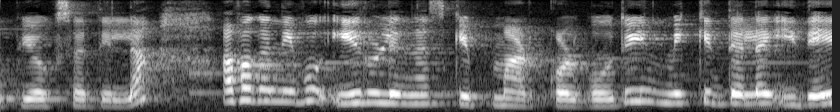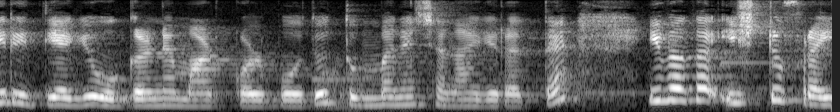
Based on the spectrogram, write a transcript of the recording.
ಉಪಯೋಗಿಸೋದಿಲ್ಲ. ಆವಾಗ ನೀವು ಈರುಳ್ಳಿನ ಸ್ಕಿಪ್ ಮಾಡ್ಕೊಳ್ಬೋದು. ಇನ್ನು ಮಿಕ್ಕಿದ್ದೆಲ್ಲ ಇದೇ ರೀತಿಯಾಗಿ ಒಗ್ಗರಣೆ ಮಾಡ್ಕೊಳ್ಬೋದು. ತುಂಬಾ ಚೆನ್ನಾಗಿರುತ್ತೆ. ಇವಾಗ ಇಷ್ಟು ಫ್ರೈ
